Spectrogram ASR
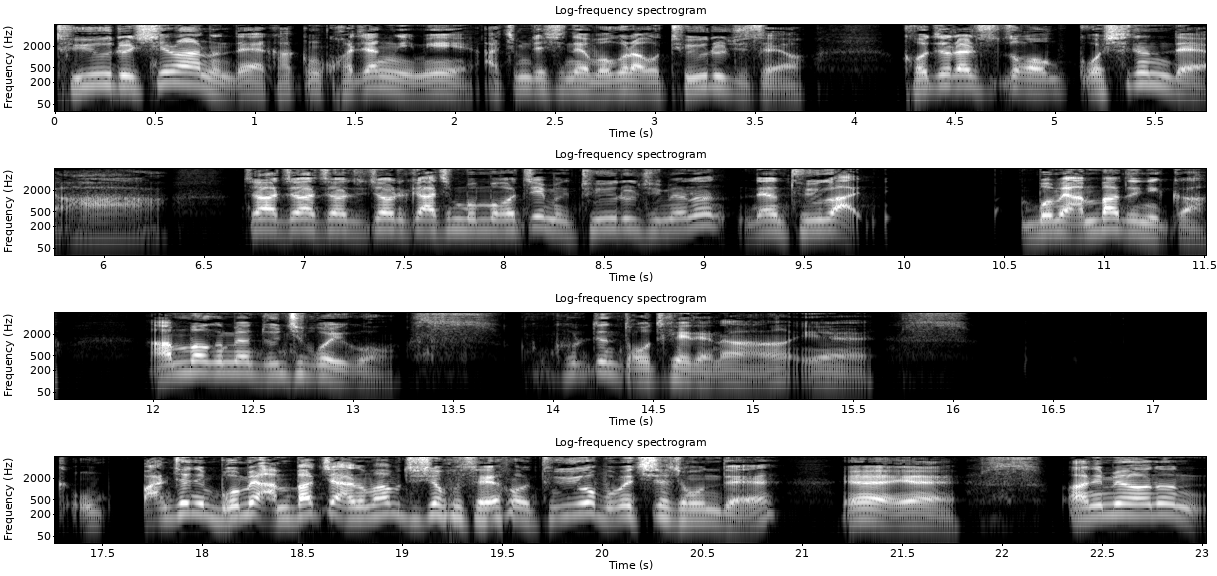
두유를 싫어하는데 가끔 과장님이 아침 대신에 먹으라고 두유를 주세요. 거절할 수도 없고 싫은데, 아. 자, 자, 저, 저, 이렇게 아침 못 먹었지? 두유를 주면은 내가 두유가 몸에 안 받으니까 안 먹으면 눈치 보이고. 그럴 땐 또 어떻게 해야 되나, 예. 완전히 몸에 안 받지 않으면 한번 드셔보세요. 두유가 몸에 진짜 좋은데. 예, 예. 아니면은,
